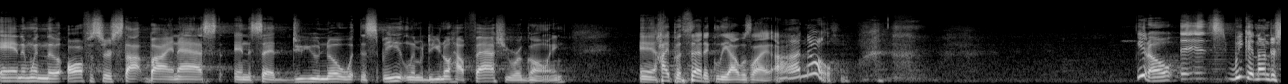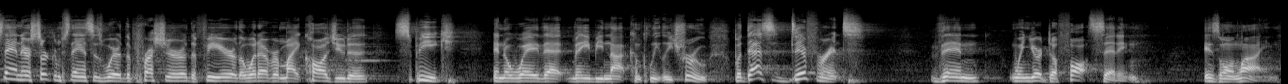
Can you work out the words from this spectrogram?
and when the officer stopped by and asked and said, Do you know what the speed limit, do you know how fast you were going? And hypothetically, I was like, ah, I know you know, we can understand there are circumstances where the pressure, the fear, the whatever might cause you to speak in a way that may be not completely true. But that's different than when your default setting is online.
